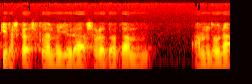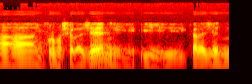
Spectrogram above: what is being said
quines coses podem millorar, sobretot amb, amb donar informació a la gent i, i que la gent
